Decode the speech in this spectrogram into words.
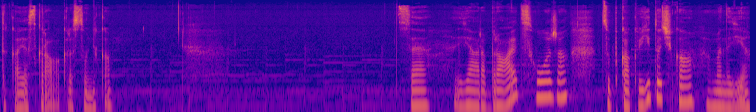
Така яскрава красунька. Це Яра Брайт схожа, цупка квіточка. В мене є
